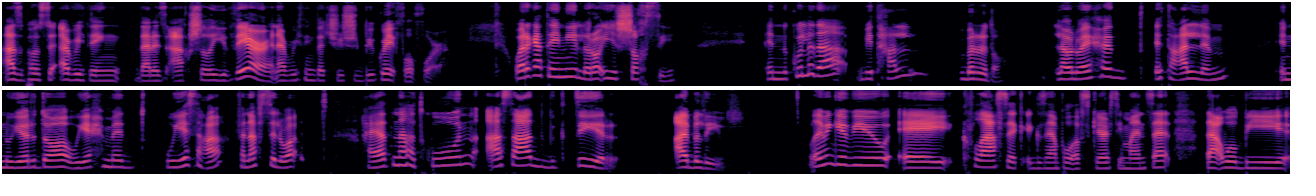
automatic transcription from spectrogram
as opposed to everything that is actually there and everything that you should be grateful for. وارجع تاني لرأيي الشخصي إن كل ده بيتحل بالرضا. لو الواحد اتعلم إنه يرضى ويحمد ويسعى في نفس الوقت حياتنا هتكون أسعد بكتير I believe. let me give you a classic example of scarcity mindset that will be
